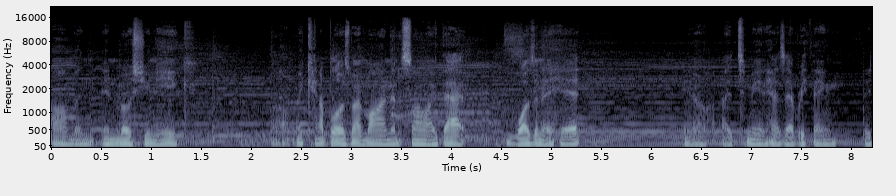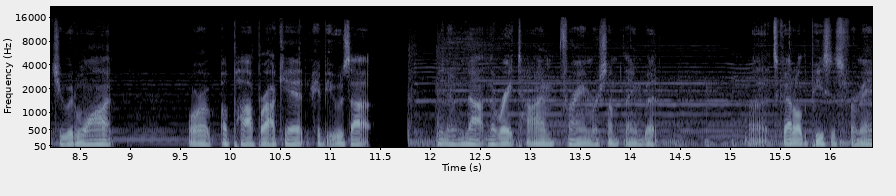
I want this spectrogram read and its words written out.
Um, and, and most unique. Um, it kind of blows my mind that a song like that wasn't a hit. You know uh, to me it has everything that you would want. For a, a pop rock hit. Maybe it was out you know not in the right time frame or something but uh, it's got all the pieces for me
